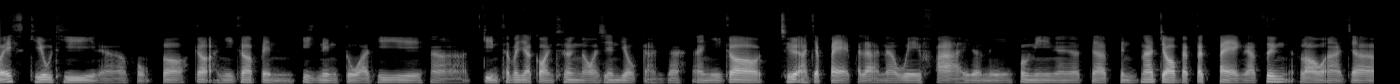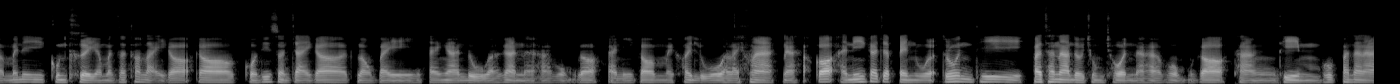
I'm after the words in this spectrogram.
LXQT นะครับผมก็ก็อันนี้ก็เป็นอีกหนึ่งตัวที่อ่ากินทรัพยากรเครื่องน้อยเช่นเดียวกันนะอันนี้ก็ชื่ออาจจะแปลกไปแล้วนะ w a f i ตัวนี้ พวกนี้เนะจะเป็นหน้าจอแบบแปลกๆนะซึ่งเราอาจจะไม่ได้คุ้นเคยกับมันสักเท่าไหร่ก็ก็คนที่สนใจก็ลองไปใช้งานดูแล้วกันนะครับผมก็อันนี้ก็ไม่ค่อยรู้อะไรมากนะก็อันนี้ก็จะเป็นรุ่นที่พัฒนาโดยชุมชนนะครับผมก็ทางทีมผู้พัฒนา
